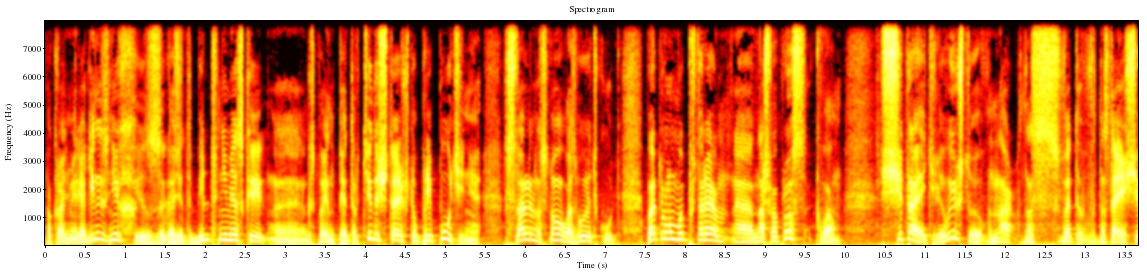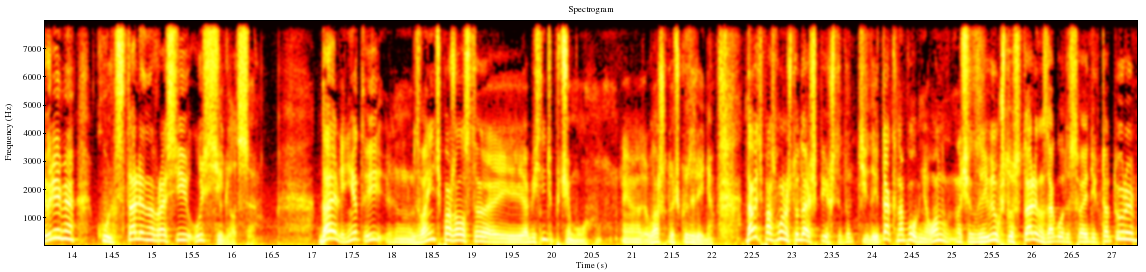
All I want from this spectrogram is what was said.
по крайней мере, один из них из газеты «Бильд» немецкой, э, господин Петр Тида считает, что при Путине Сталина снова возводит культ. Поэтому мы повторяем э, наш вопрос к вам. Считаете ли вы, что в, на, в, это, в настоящее время культ Сталина в России усилился? Да или нет, и звоните, пожалуйста, и объясните, почему, э, вашу точку зрения. Давайте посмотрим, что дальше пишет этот Тида. Итак, напомню, он значит, заявил, что Сталин за годы своей диктатуры,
